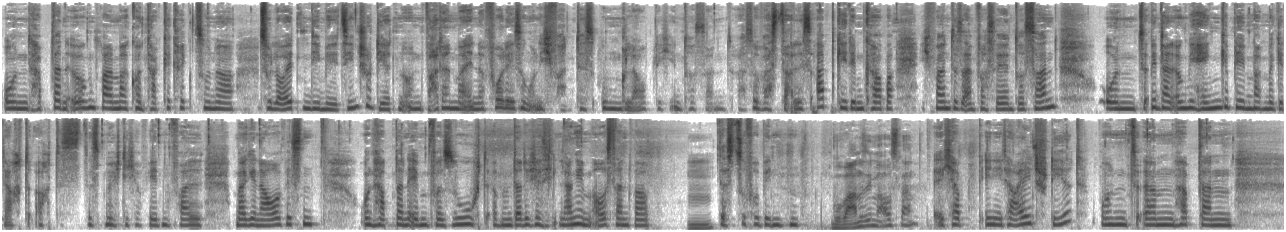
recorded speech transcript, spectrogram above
und habe dann irgendwann mal Kontakt gekriegt zu einer zu Leuten, die Medizin studierten und war dann mal in der Vorlesung und ich fand das unglaublich interessant. Also was da alles abgeht im Körper, ich fand das einfach sehr interessant und bin dann irgendwie hängen geblieben, habe mir gedacht, ach das das möchte ich auf jeden Fall mal genauer wissen und habe dann eben versucht, ähm, dadurch, dass ich lange im Ausland war, mhm. das zu verbinden. Wo waren Sie im Ausland? Ich habe in Italien studiert und ähm, habe dann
